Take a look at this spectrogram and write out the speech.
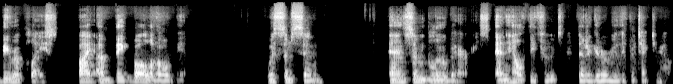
be replaced by a big bowl of oatmeal with some cinnamon, and some blueberries and healthy foods that are going to really protect your health.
